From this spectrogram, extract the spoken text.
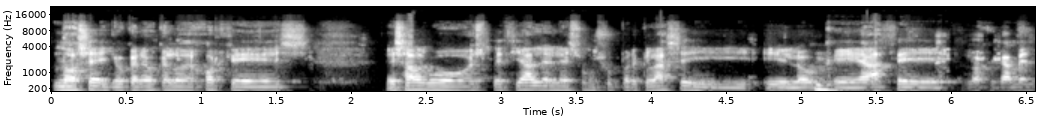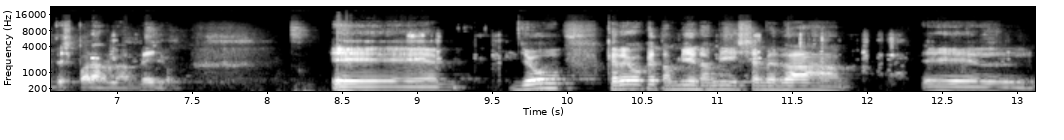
no sé, yo creo que lo de Jorge es, es algo especial, él es un superclase y, y lo que hace, lógicamente, es para hablar de ello. Eh, yo creo que también a mí se me da el,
